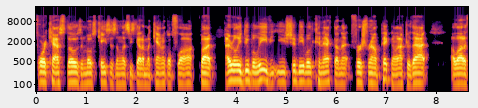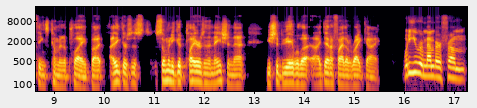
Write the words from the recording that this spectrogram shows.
forecast those in most cases unless he's got a mechanical flaw. But I really do believe you should be able to connect on that first round pick. Now, after that, a lot of things come into play. But I think there's just so many good players in the nation that you should be able to identify the right guy. What do you remember from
